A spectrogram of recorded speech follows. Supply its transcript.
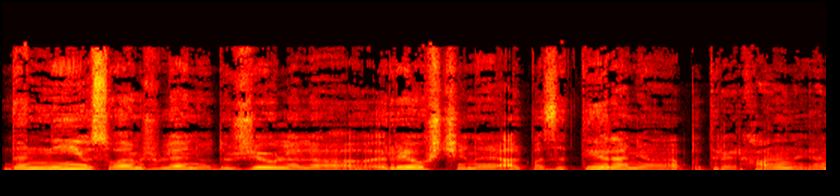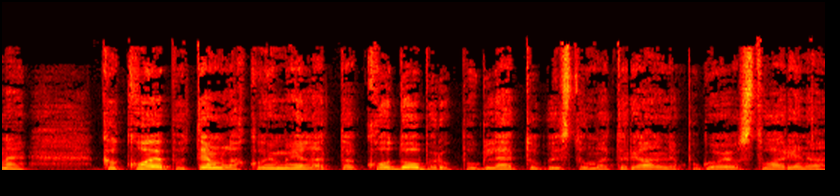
da ni v svojem življenju doživljala revščine ali pa zatiranja patriarhalnega, ne, kako je potem lahko imela tako dobro pogled v bistvu materialne pogoje ustvarjena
